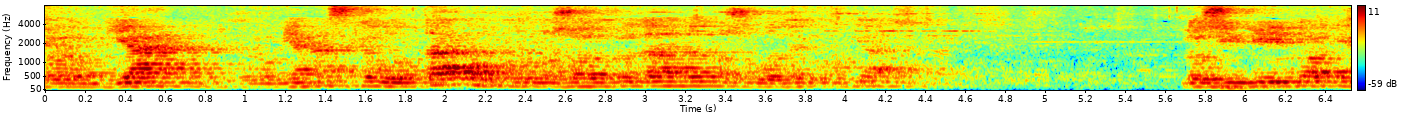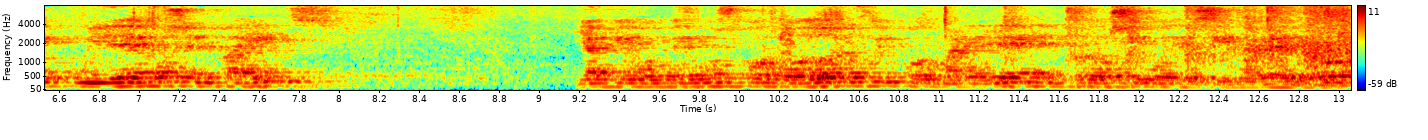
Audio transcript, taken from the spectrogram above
colombianos y colombianas que votaron por nosotros dándonos su voz de confianza. Los invito a que cuidemos el país y a que votemos por Rodolfo y por Marilén el próximo 19 de julio.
